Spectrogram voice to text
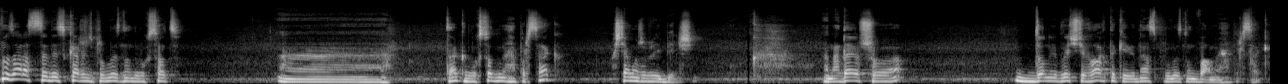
Ну, зараз це десь кажуть приблизно 200, е, так, 200 мегапарсек, хоча може вже і більше. Нагадаю, що до найближчої галактики від нас приблизно 2 мегапарсеки.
